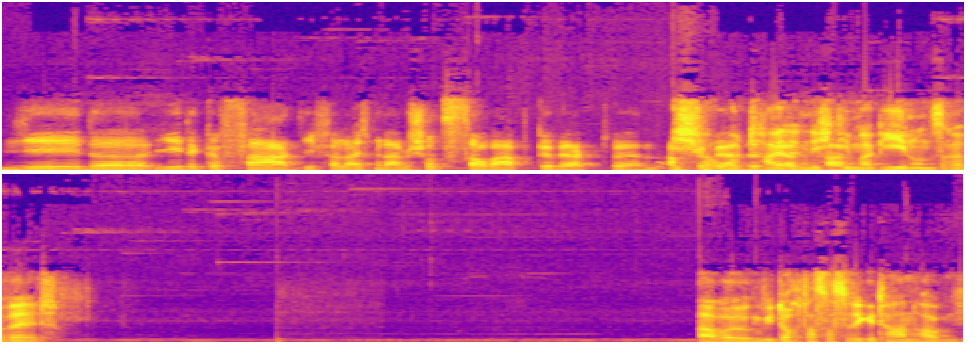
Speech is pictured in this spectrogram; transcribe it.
jede, jede Gefahr, die vielleicht mit einem Schutzzauber abgewehrt werden. Ich verurteile werden nicht die Magie in unserer Welt. Aber irgendwie doch das, was wir getan haben.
